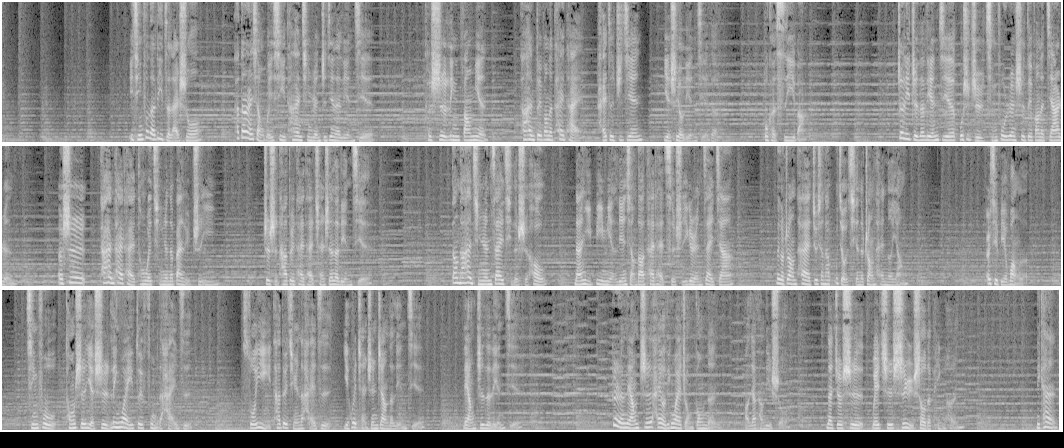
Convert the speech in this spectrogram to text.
以情妇的例子来说，她当然想维系她和情人之间的连结，可是另一方面，她和对方的太太、孩子之间也是有连结的。不可思议吧？这里指的连结，不是指情妇认识对方的家人，而是他和太太同为情人的伴侣之一。这使他对太太产生了连结。当他和情人在一起的时候，难以避免联想到太太此时一个人在家，那个状态就像他不久前的状态那样。而且别忘了，情妇同时也是另外一对父母的孩子，所以他对情人的孩子也会产生这样的连结，良知的连结。个人良知还有另外一种功能，保加康帝说，那就是维持施与受的平衡。你看，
